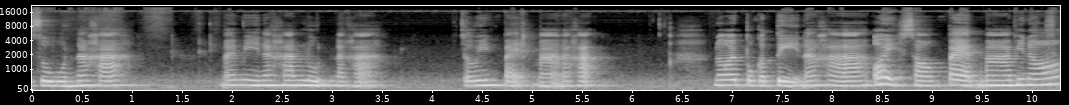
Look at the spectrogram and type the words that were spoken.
80 นะคะ ไม่มีนะคะหลุดนะคะตัววิ่ง 8 มานะคะน้อยปกตินะคะ โอ้ย 28 มาพี่น้อง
